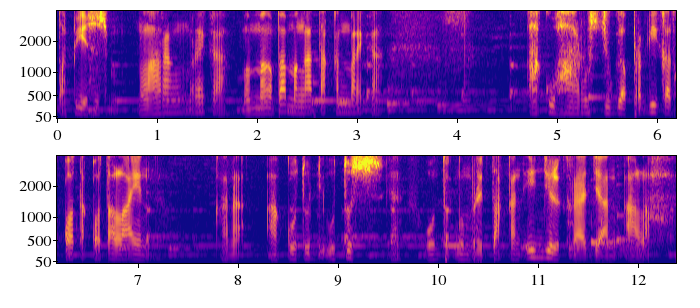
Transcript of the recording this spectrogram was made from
Tapi Yesus melarang mereka apa mengatakan mereka aku harus juga pergi ke kota-kota lain karena aku tuh diutus ya untuk memberitakan Injil kerajaan Allah.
